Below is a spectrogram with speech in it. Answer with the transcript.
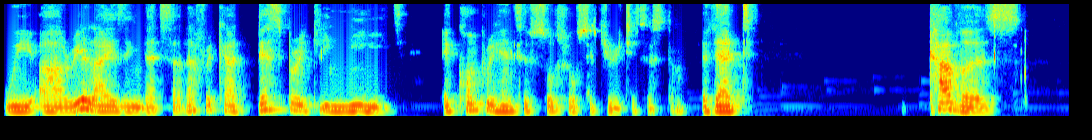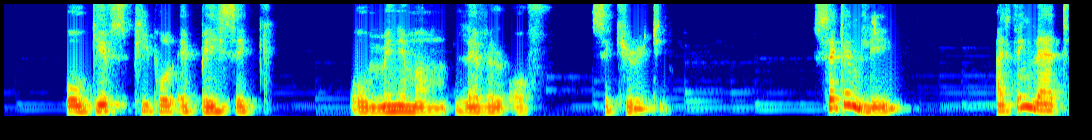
we are realizing that South Africa desperately needs a comprehensive social security system that covers or gives people a basic or minimum level of security. Secondly, I think that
